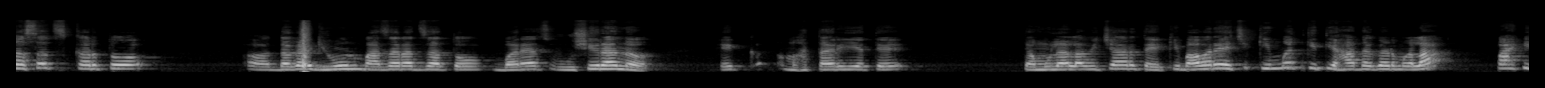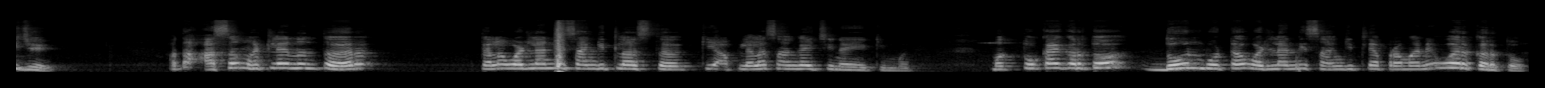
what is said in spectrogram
तसंच करतो. दगड घेऊन बाजारात जातो. बऱ्याच उशिरानं एक म्हातारी येते. त्या मुलाला विचारते की बाबा रे याची किंमत किती? हा दगड मला पाहिजे. आता असं म्हटल्यानंतर त्याला वडिलांनी सांगितलं असतं की आपल्याला सांगायची नाही किंमत. मग तो काय करतो? दोन बोट वडिलांनी सांगितल्याप्रमाणे वर करतो.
